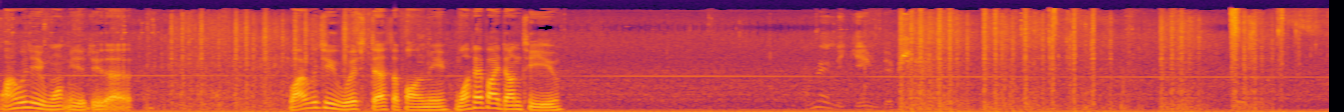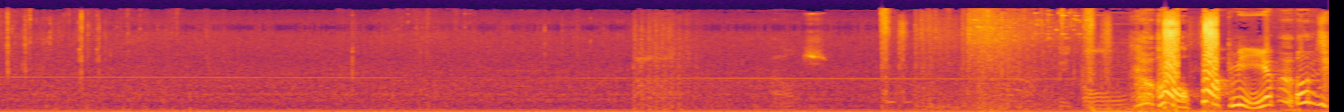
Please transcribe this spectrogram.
Why would you want me to do that? Why would you wish death upon me? What have I done to you? I'm in the game, dipshit. Ouch. Think, oh, Oh, fuck me! I'm j- Prevent further access to the container.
